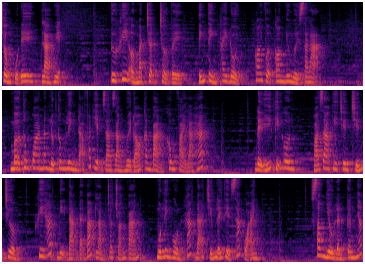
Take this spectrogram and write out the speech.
Chồng của D là huyện. Từ khi ở mặt trận trở về, tính tình thay đổi, coi vợ con như người xa lạ. Mờ thông qua năng lực thông linh đã phát hiện ra rằng người đó căn bản không phải là Hát. Để ý kỹ hơn, hóa ra khi trên chiến trường, khi Hát bị đạn đại bác làm cho choáng váng, một linh hồn khác đã chiếm lấy thể xác của anh. Sau nhiều lần cân nhắc,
